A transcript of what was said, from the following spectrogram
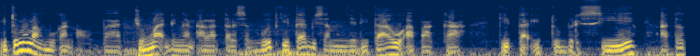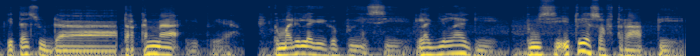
Itu memang bukan obat, cuma dengan alat tersebut kita bisa menjadi tahu apakah kita itu bersih atau kita sudah terkena gitu ya. Kembali lagi ke puisi. Lagi-lagi, puisi itu ya soft therapy.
